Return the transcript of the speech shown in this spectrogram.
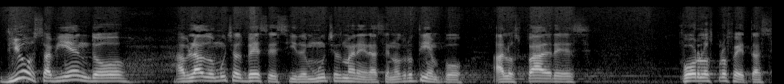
Dios habiendo hablado muchas veces y de muchas maneras en otro tiempo a los padres por los profetas,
